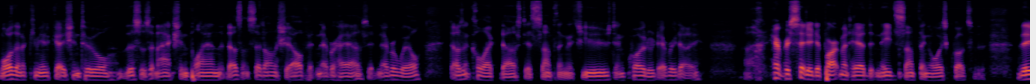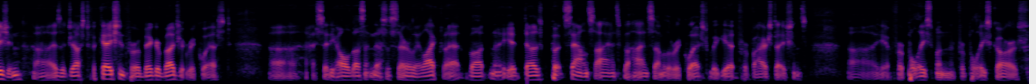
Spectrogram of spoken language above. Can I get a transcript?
more than a communication tool. This is an action plan that doesn't sit on a shelf. It never has. It never will. Doesn't collect dust. It's something that's used and quoted every day. Uh, every city department head that needs something always quotes vision uh, as a justification for a bigger budget request. Uh, City Hall doesn't necessarily like that, but it does put sound science behind some of the requests we get for fire stations, uh, you know, for policemen, for police cars,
